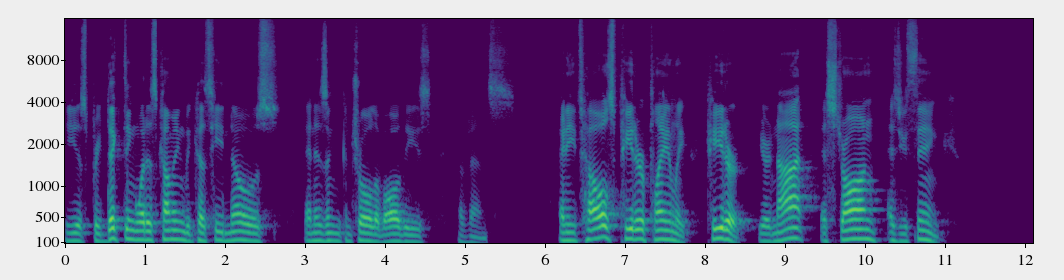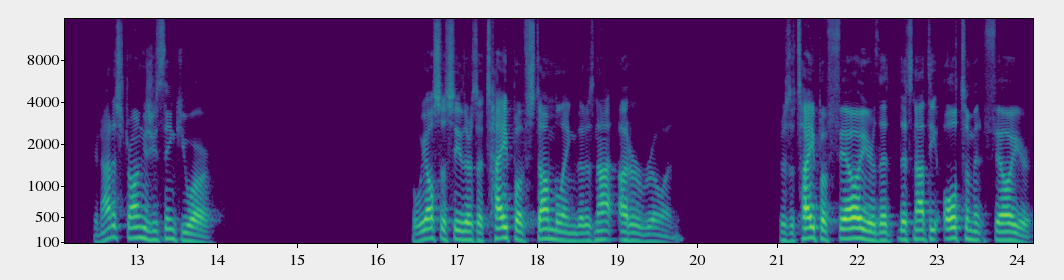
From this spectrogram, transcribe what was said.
He is predicting what is coming because he knows and is in control of all these events. And he tells Peter plainly Peter, you're not as strong as you think. You're not as strong as you think you are. But we also see there's a type of stumbling that is not utter ruin. There's a type of failure that, that's not the ultimate failure.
